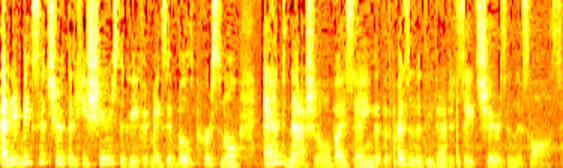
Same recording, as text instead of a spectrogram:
And it makes it sure that he shares the grief. It makes it both personal and national by saying that the President of the United States shares in this loss.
